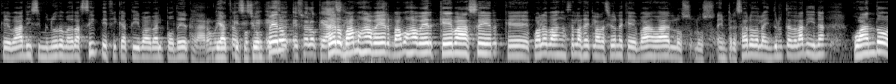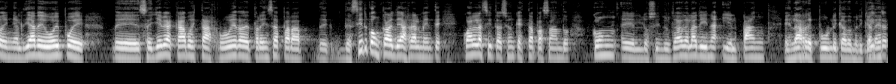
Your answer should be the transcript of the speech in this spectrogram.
que va a disminuir de manera significativa el poder de adquisición. Pero, eso, es lo que pero vamos a ver, vamos a ver qué va a hacer, qué, cuáles van a ser las declaraciones que van a dar los, los empresarios de la industria de la harina cuando en el día de hoy, pues, eh, se lleve a cabo esta rueda de prensa para decir con claridad realmente cuál es la situación que está pasando con eh, los industriales de la harina y el pan en la República Dominicana.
